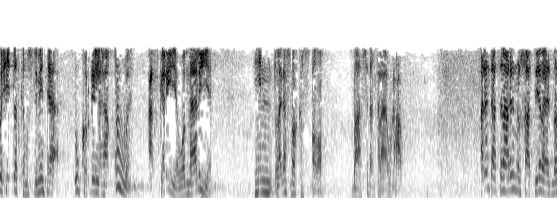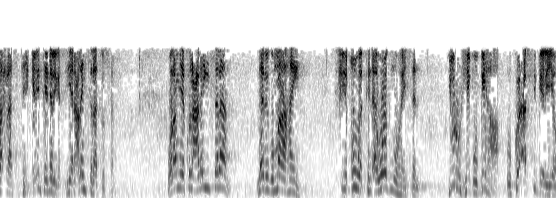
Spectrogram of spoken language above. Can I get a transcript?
wixii dadka muslimiinta u kordhin lahaa quwa caskariya wa maaliya in laga soo kasbado baa sidan kale ay u dhacdo arrintaasina arrin markhaatiyada ahayd madaxdaasi tixgelintay nabiga siiyeen calayhi salaatu wasalaam. Walam yakun calayhi salaam nebigu ma ahayn fii quwatin awood muu haysan yurhibu biha uu ku cabsi geliyo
